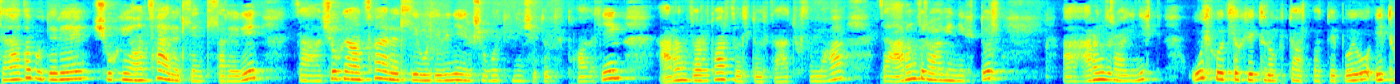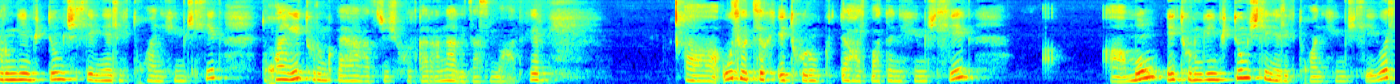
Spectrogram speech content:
За одоо бүгдээрээ шүүхийн онцгой хариуллын талаар ярив. За шүүхийн онцгой хариуллыг бол иргэний хэрэг шүүхөтний шийдвэрлэх тухай хуулийн 16 дугаар зүйлдүүл зааж өгсөн байгаа. За 16-гийн нэгт бол 16-гийн нэгт үл хөдлөх эд хөрөнгөтэй холбоотой буюу эд хөрөнгийн битүүмжлэлийг нээлгэх тухайн хэмжлэлийг тухайн эд хөрөнгө байгаа газрын шүүхэд гаргана гэж заасан байгаа. Тэгэхээр үл хөдлөх эд хөрөнгөтэй холбоотой нэг хэмжлэлийг мөн эд хөрөнгийн битүүмжлэлийг нээлгэх тухайн хэмжлэлийг бол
